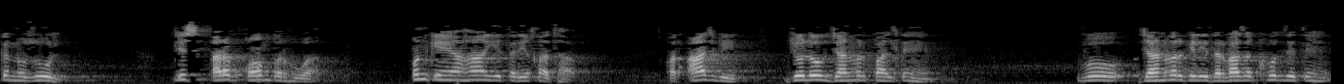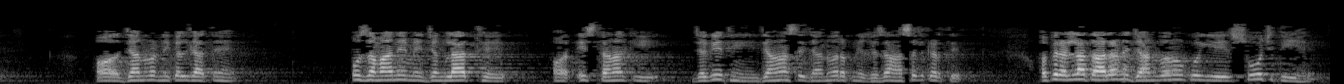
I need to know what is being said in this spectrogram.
کا نزول جس عرب قوم پر ہوا، ان کے یہاں یہ طریقہ تھا۔ اور آج بھی جو لوگ جانور پالتے ہیں، وہ جانور کے لیے دروازہ کھول دیتے ہیں اور جانور نکل جاتے ہیں۔ اس زمانے میں جنگلات تھے اور اس طرح کی جگہ تھیں جہاں سے جانور اپنی غذا حاصل کرتے۔ اور پھر اللہ تعالی نے جانوروں کو یہ سوچ دی ہے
